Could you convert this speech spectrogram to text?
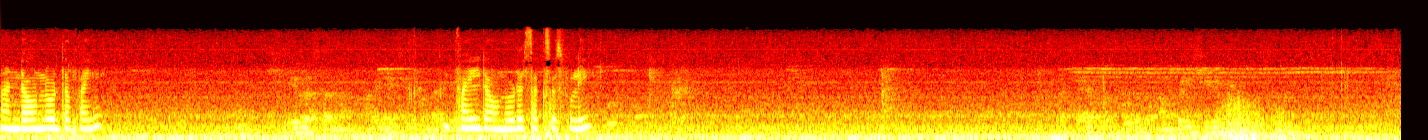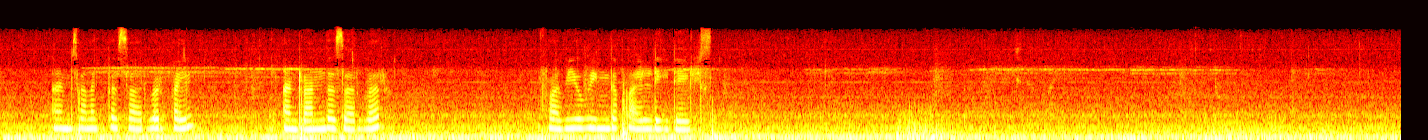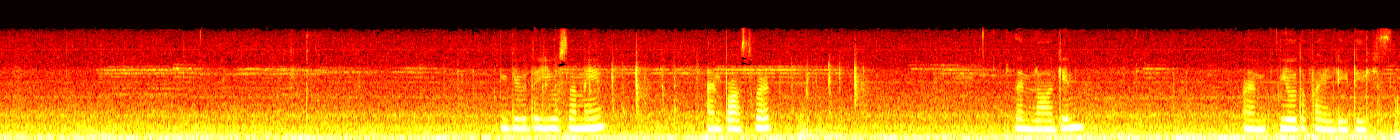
And download the file. File downloaded successfully. And select the server file and run the server for viewing the file details give the username and password then login and view the file details.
